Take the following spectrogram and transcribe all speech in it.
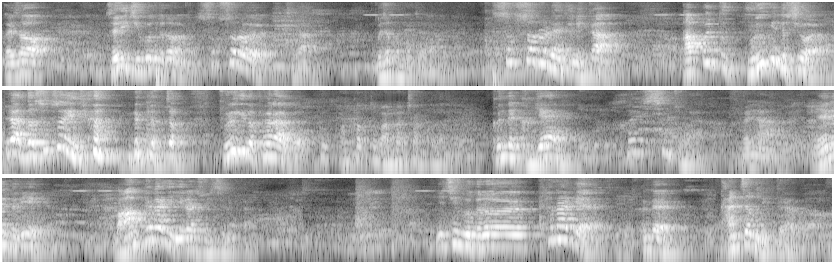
그래서 저희 직원들은 숙소를 제가 무조건 해줘요. 숙소를 해주니까 바쁠 때 부르기도 쉬워요. 야 너 숙소에 있냐? 좀 부르기도 편하고. 그 반값도 만만치 않거든요. 근데 그게 훨씬 좋아요. 왜냐? 얘네들이 마음 편하게 일할 수 있으니까. 이 친구들을 편하게. 근데 단점은 있더라고요.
